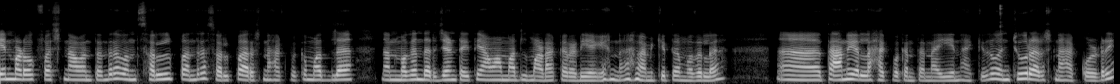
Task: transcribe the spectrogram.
ಏನು ಮಾಡ್ಬೇಕು ಫಸ್ಟ್ ನಾವು ಅಂತಂದ್ರೆ ಒಂದು ಸ್ವಲ್ಪ ಅಂದ್ರೆ ಸ್ವಲ್ಪ ಅರಿಶಿನ ಹಾಕಬೇಕು. ಮೊದಲು ನನ್ನ ಮಗಂದು ಅರ್ಜೆಂಟ್ ಐತಿ, ಅವ ಮೊದ್ಲು ಮಾಡೋಕೆ ರೆಡಿ ನನಗಿಂತ ಮೊದಲು. ತಾನು ಎಲ್ಲ ಹಾಕ್ಬೇಕಂತ ನಾ ಏನು ಹಾಕಿದ್ರು, ಒಂಚೂರು ಅರಿಶಿನ ಹಾಕ್ಕೊಳ್ರಿ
